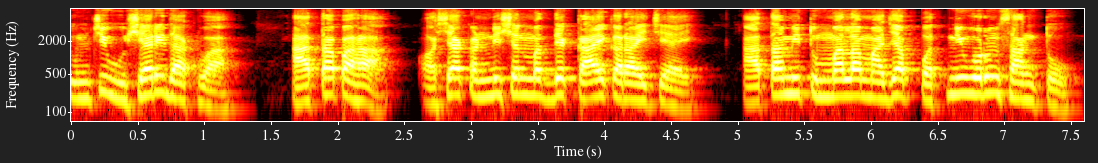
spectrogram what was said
तुमची हुशारी दाखवा. आता पहा अशा कंडिशनमध्ये काय करायचे आहे? आता मी तुम्हाला माझ्या पत्नीवरून सांगतो.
